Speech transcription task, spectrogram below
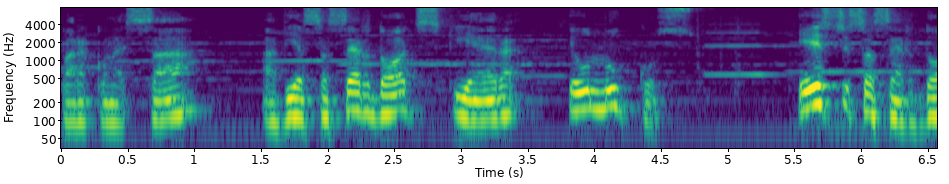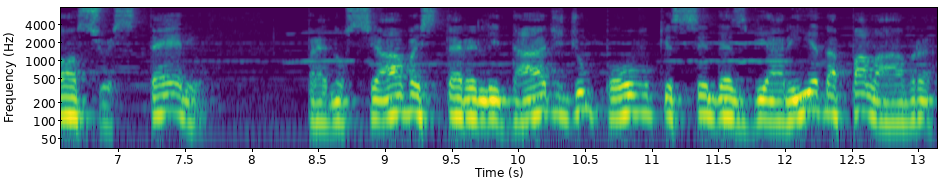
Para começar, havia sacerdotes que era eunucos. Este sacerdócio estéril prenunciava a esterilidade de um povo que se desviaria da palavra,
